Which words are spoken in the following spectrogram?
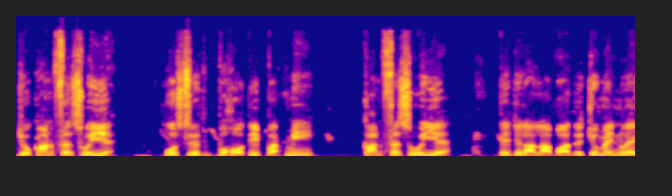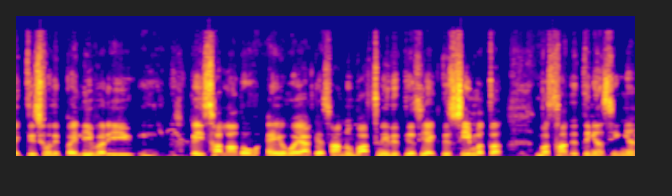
ਜੋ ਕਾਨਫਰੰਸ ਹੋਈ ਹੈ ਉਸ ਵਿੱਚ ਬਹੁਤ ਹੀ ਭਰਮੀ ਕਾਨਫਰੰਸ ਹੋਈ ਹੈ। ਤੇ ਜਲਾਲਾਬਾਦ ਵਿੱਚੋਂ ਮੈਨੂੰ ਐਕਟਿਵ ਦੀ ਪਹਿਲੀ ਵਾਰੀ ਕਈ ਸਾਲਾਂ ਤੋਂ ਇਹ ਹੋਇਆ ਕਿ ਸਾਨੂੰ ਬੱਸ ਨਹੀਂ ਦਿੱਤੀ ਅਸੀਂ ਐਕਟਿਵ ਸੀਮਤ ਬੱਸਾਂ ਦਿੱਤੀਆਂ ਸੀਗੀਆਂ।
